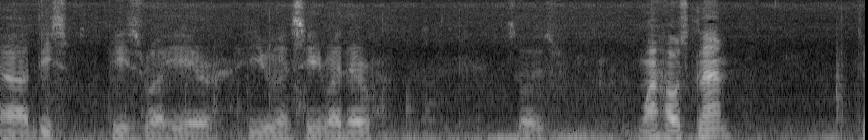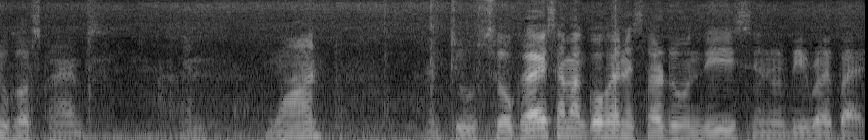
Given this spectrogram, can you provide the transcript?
Uh, this piece right here you can see right there. So it's one hose clamp two hose clamps and one and two. So guys I'm gonna go ahead and start doing this and we'll be right back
